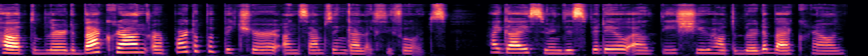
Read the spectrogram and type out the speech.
how to blur the background or part of a picture on Samsung Galaxy phones. Hi guys, so in this video, I'll teach you how to blur the background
